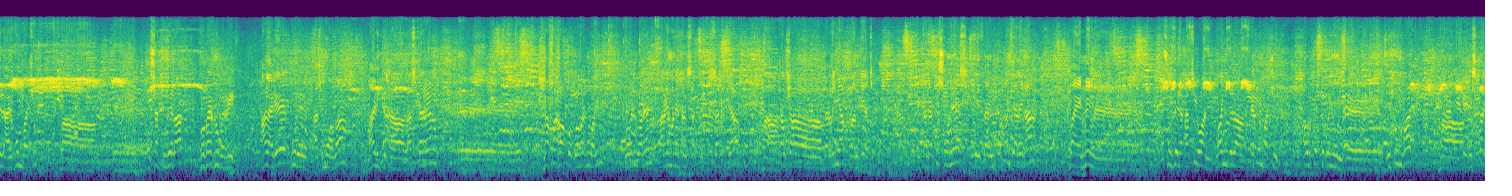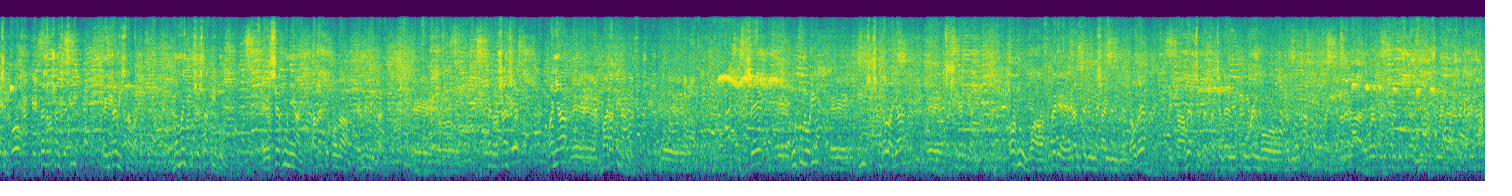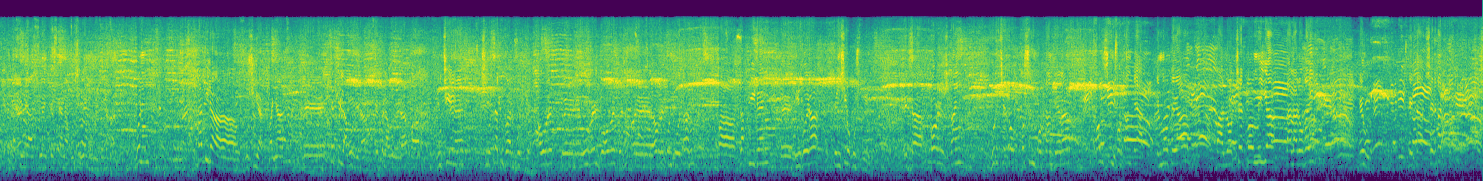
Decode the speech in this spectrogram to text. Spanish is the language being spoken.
dela egun batzuk ba, eh, osatu dela gobernu berri. Hala ere, gure asmoa da, alik eta lasterren e, Nafarroako gobernuari, gobernuaren harremanetan sartzea, ba, gauza berdina planteatzeko. Eta dakizuenez, eta importantea dena, ba, hemen e, zuz delegazioan, oain dela egun batzuk, aurkeztu genuen e, bat, ba, eskatzeko Pedro Sánchezi entrevista bat. Momentuz ez dakigu, e, segunean agertuko da hemendikan e, Pedro Sánchez, baina e, badakigu e, ze e, gutun hori e, iniz izan dola ja e, presidentean. Ordu, ba, bere erantzun zain daude, eta bertze gertatzen den urrengo egunetan. Dela, egoera politiko ikusita zein da zuen aldarrikapena eta zein da zuen kezka nagusia momentu. Bueno, badira guziak, baina e, epe laburera, epe laburera, ba, gutxienez ziurtatu behar dute. Aurrek, e, urrenko aurrek, e, aurrekontuetan, ba, dapiren e, igoera pensio guztien. Eta horrez gain, guretzeko oso importantea da, oso importantea emotea, ba, lortzeko mila eta larogei e, euro. Eta zergatik,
